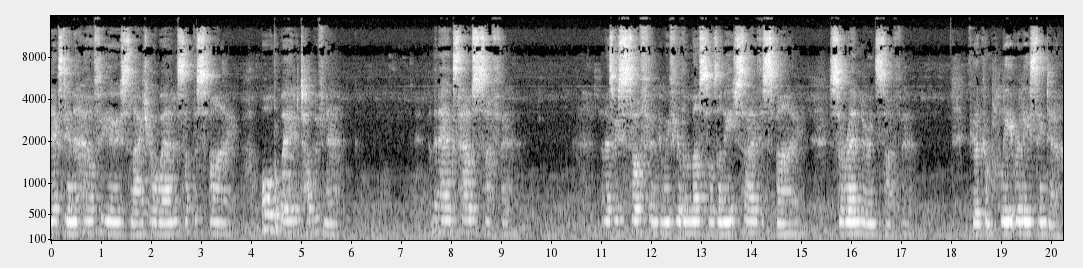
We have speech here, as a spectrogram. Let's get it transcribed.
Next inhale for you, slide your awareness up the spine, all the way to top of neck. And then exhale, soften. And as we soften, can we feel the muscles on each side of the spine surrender and soften. Feel a complete releasing down.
